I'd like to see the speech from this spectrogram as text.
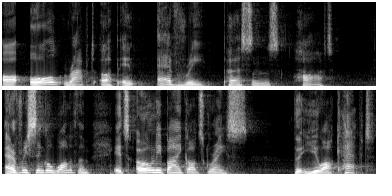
are all wrapped up in every person's heart. Every single one of them. It's only by God's grace that you are kept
